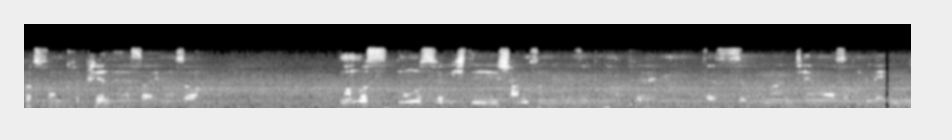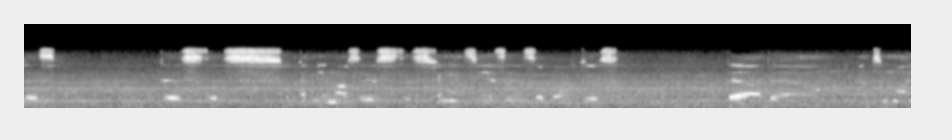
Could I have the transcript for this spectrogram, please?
kurz vorm Krepieren ist, sag ich mal so. Man muss, man muss wirklich die Chancen und die. Das ist immer ein Thema, was auch im Leben des, des, des Unternehmers ist, des Finanziers ist, aber auch des, der, der ganz normalen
